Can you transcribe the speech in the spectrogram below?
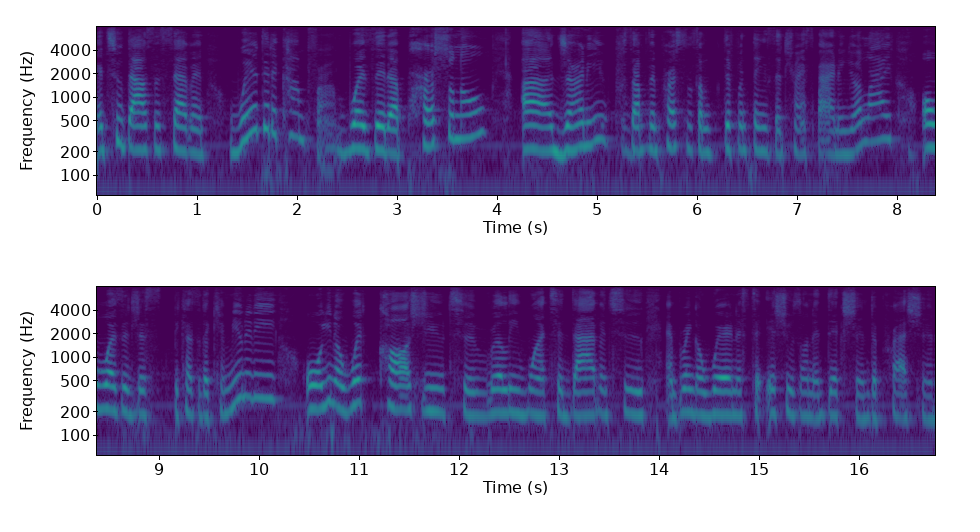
in 2007, where did it come from? Was it a personal uh, journey, something personal, some different things that transpired in your life, or was it just because of the community, or you know, what caused you to really want to dive into and bring awareness to issues on addiction, depression,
